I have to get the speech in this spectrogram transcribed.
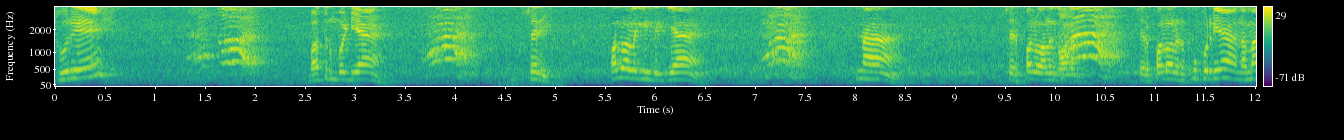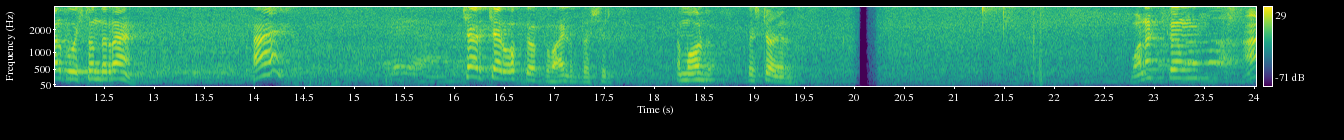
சூரிய பாத்ரூம் போயிட்டியா சரி பல் வளர்க்கிட்டு இருக்கியா என்ன சரி பல் வளர்க்க வளர்க்க சரி பல் வளர்க்க கூப்பிட்றியா நான் மேலே போய் வச்சுட்டு வந்துடுறேன் ஆ சரி சரி ஓகே ஓகே வாயில் ப்ரெஷ் இருக்குது நம்ம வச்சுட்டு வந்துடுறேன் வணக்கம் ஆ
